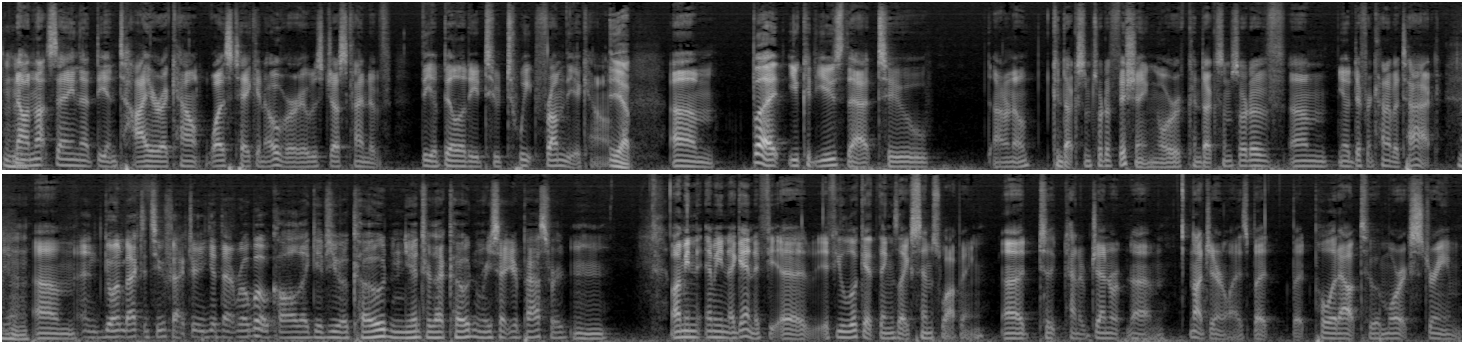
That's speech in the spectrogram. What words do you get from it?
Now, I'm not saying that the entire account was taken over. It was just kind of the ability to tweet from the account. yep. Um, but you could use that to, I don't know, conduct some sort of phishing or conduct some sort of, um, you know, different kind of attack. Um, and going back to two factor, you get that robocall that gives you a code, and you enter that code and reset your password. hmm I mean, I mean, again, if you, uh, if you look at things like SIM swapping, uh, to kind of general, um, not generalize, but but pull it out to a more extreme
